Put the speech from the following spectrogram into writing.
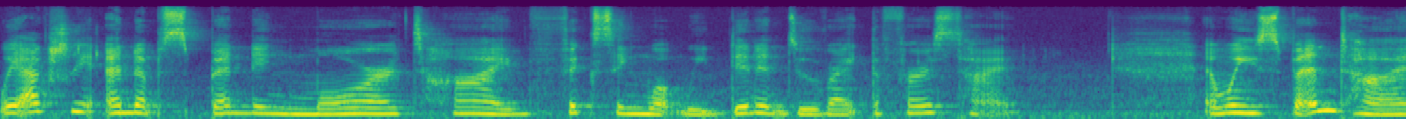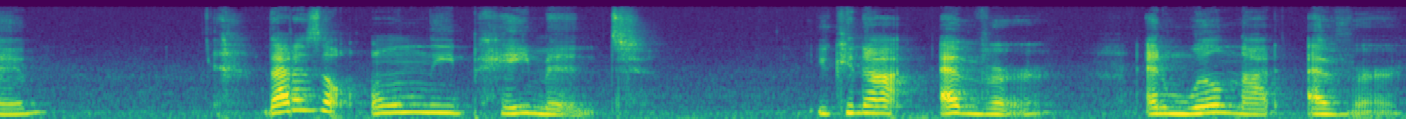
we actually end up spending more time fixing what we didn't do right the first time. And when you spend time, that is the only payment you cannot ever and will not ever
